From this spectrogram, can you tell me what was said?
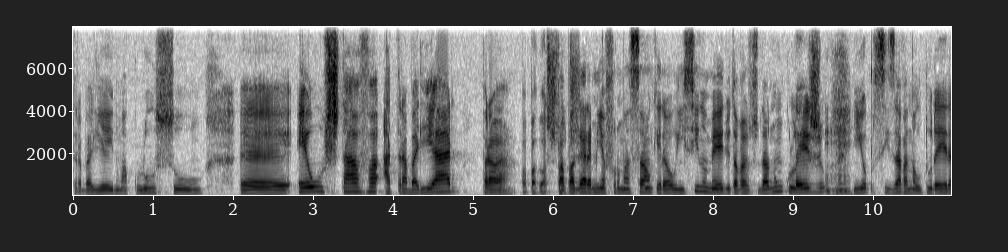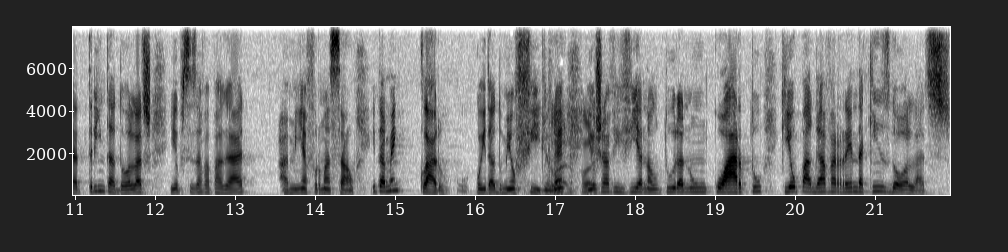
trabalhei no Maculusso. eh, eu estava a trabalhar para pagar pagar a minha formação, que era o ensino médio, estava a estudar num colégio Uhum. e eu precisava, na altura era 30 dólares, e eu precisava pagar a minha formação. E também, claro, cuidar do meu filho, Claro, né? claro. Eu já vivia na altura num quarto que eu pagava renda 15 dólares.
